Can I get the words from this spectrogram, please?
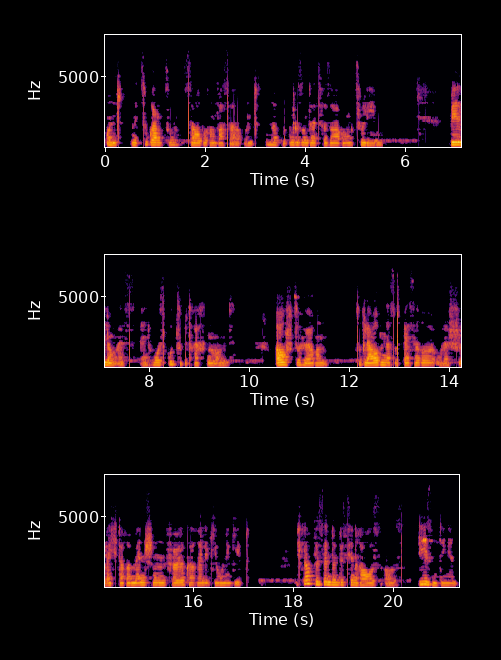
und mit Zugang zu sauberem Wasser und einer guten Gesundheitsversorgung zu leben. Bildung als ein hohes Gut zu betrachten und aufzuhören, zu glauben, dass es bessere oder schlechtere Menschen, Völker, Religionen gibt. Ich glaube, wir sind ein bisschen raus aus diesen Dingen.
